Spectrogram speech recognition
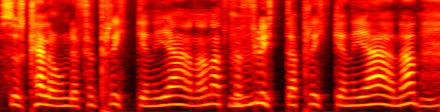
Så kallar hon det för pricken i hjärnan, att Mm. förflytta pricken i hjärnan.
